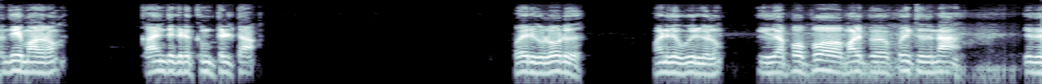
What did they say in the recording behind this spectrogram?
வந்தே மாதரம். காய்ந்து கிடக்கும் டெல்டா. பயிர்களோடு மனித உயிர்களும். இது அப்பப்போ மழை பெ பெய்த்துதுன்னா இது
